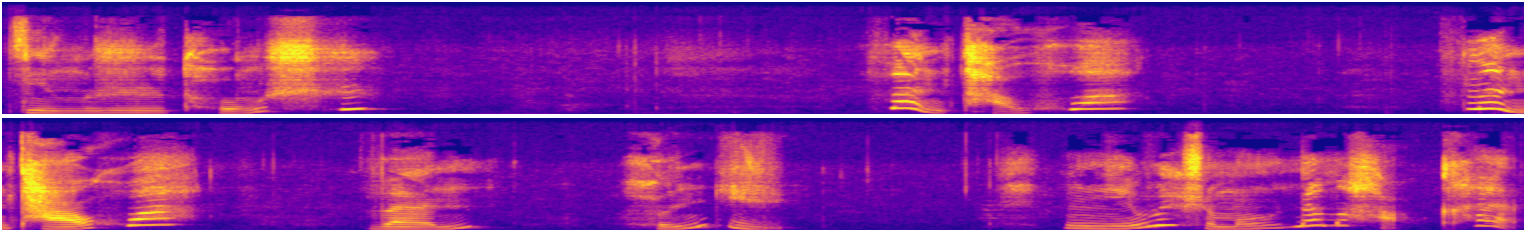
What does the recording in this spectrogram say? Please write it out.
今日童诗。问桃花，问桃花，文。红雨，你为什么那么好看？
